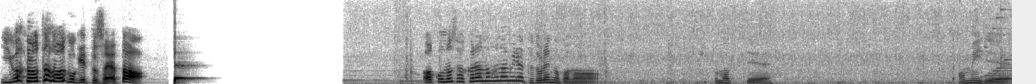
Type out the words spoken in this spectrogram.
岩の卵ゲットした、やったあ、この桜の花びらって取れんのかなちょっと待って。網で、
